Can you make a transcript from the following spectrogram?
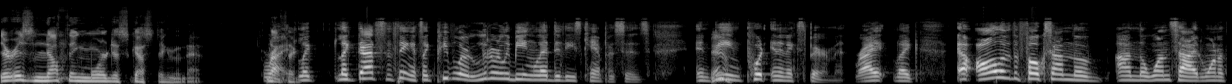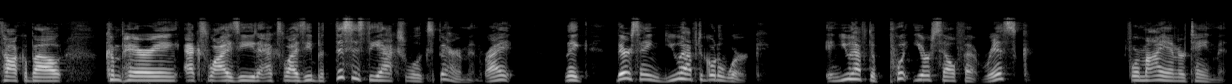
there is nothing more disgusting than that. Right. Nothing. Like like that's the thing. It's like people are literally being led to these campuses and yeah. being put in an experiment, right? Like all of the folks on the on the one side want to talk about comparing XYZ to XYZ, but this is the actual experiment, right? Like they're saying you have to go to work and you have to put yourself at risk for my entertainment.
